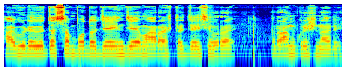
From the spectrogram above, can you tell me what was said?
हा व्हिडिओ इथंच संपवतो. जय हिंद जय महाराष्ट्र जय शिवराय. रामकृष्ण हरी.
